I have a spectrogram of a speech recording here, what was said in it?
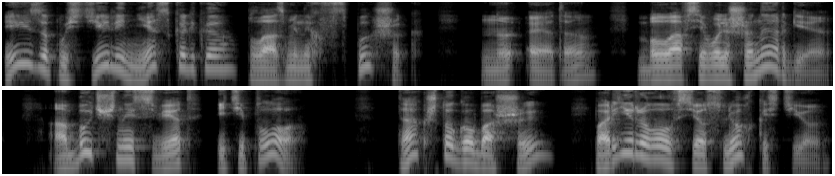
и запустили несколько плазменных вспышек. Но это была всего лишь энергия, обычный свет и тепло. Так что Гобаши парировал все с легкостью,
